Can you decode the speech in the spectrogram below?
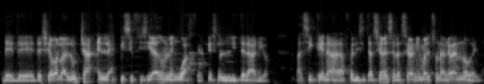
de, de llevar la lucha en la especificidad de un lenguaje, que es el literario. Así que nada, felicitaciones, El Aseo Animal es una gran novela.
